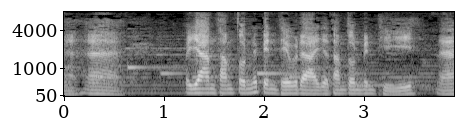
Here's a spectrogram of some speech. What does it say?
นะพยายามทำตนให้เป็นเทวดาอย่าทำตนเป็นผีนะ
